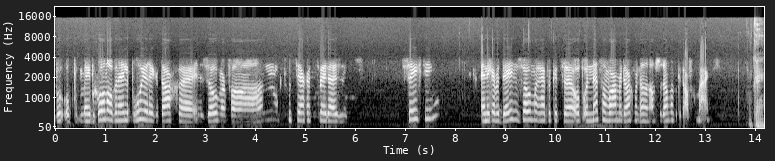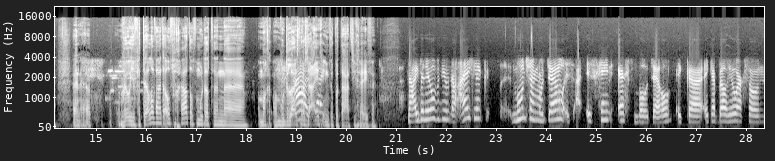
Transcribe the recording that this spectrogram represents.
op, mee begonnen op een hele broeierige dag in de zomer van, moet ik het goed zeggen, 2017. En ik heb het deze zomer heb ik het eh, op een net zo'n warme dag, maar dan in Amsterdam heb ik het afgemaakt. Oké. En eh, wil je vertellen waar het over gaat? Of moet, dat een, eh, mag, moet de luisteraar zijn ja. eigen interpretatie geven? Nou, ik ben heel benieuwd. Nou, eigenlijk, Moonshine Motel is, is geen echt motel. Ik, ik heb wel heel erg zo'n,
